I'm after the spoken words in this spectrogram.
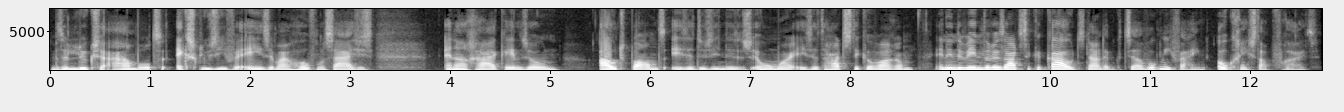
met een luxe aanbod, exclusieve ezen, maar hoofdmassages. En dan ga ik in zo'n oud pand, is het dus in de zomer is het hartstikke warm en in de winter is het hartstikke koud. Nou, dan heb ik het zelf ook niet fijn. Ook geen stap vooruit.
